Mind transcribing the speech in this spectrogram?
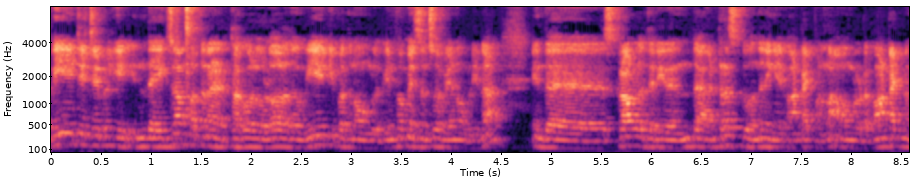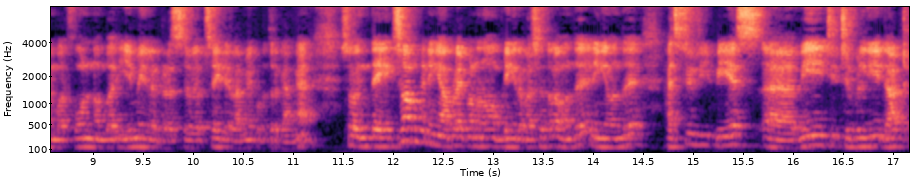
விஐடி ட்ரிபிள் இந்த எக்ஸாம் பத்தின தகவல்களோ அல்லது விஐடி பத்தின உங்களுக்கு இன்ஃபர்மேஷன்ஸோ வேணும் அப்படின்னா இந்த ஸ்க்ராவில் தெரியுற இந்த அட்ரஸ்க்கு வந்து நீங்க காண்டாக்ட் பண்ணலாம். அவங்களோட contact number phone number email address website எல்லாமே கொடுத்துருக்காங்க. ஸோ இந்த எக்ஸாமுக்கு நீங்க அப்ளை பண்ணணும் அப்படிங்கிற பட்சத்தில் வந்து நீங்க வந்து HTTPS VIT triple E dot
